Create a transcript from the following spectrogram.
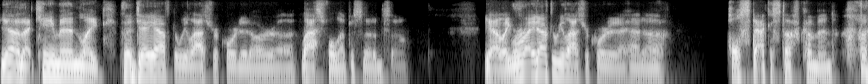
yeah, that came in like the day after we last recorded our uh, last full episode. So yeah, like right after we last recorded, I had a whole stack of stuff come in.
